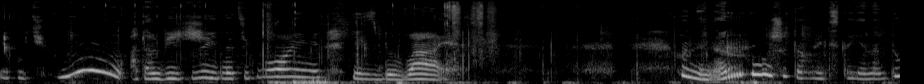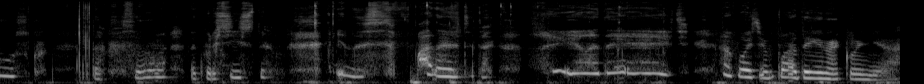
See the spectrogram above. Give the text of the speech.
І потім, ну, а там біжить на цих воїнів, їх збиває. Вони наружу, там він стає на доску. Так все, так присісти. І нас падають і так. А потім падає на коня.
